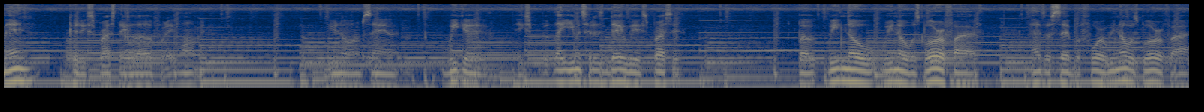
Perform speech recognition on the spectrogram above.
men could express their love for their woman. You know what I'm saying? We could, exp- like even to this day, we express it. But we know, we know what's glorified. As I said before, we know what's glorified.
